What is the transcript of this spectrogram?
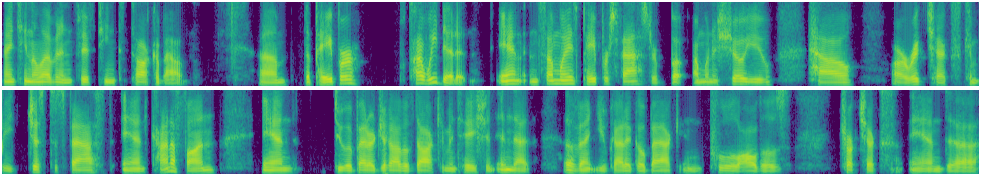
1911 and 15 to talk about, um, the paper, that's how we did it. And in some ways, paper's faster, but I'm gonna show you how our rig checks can be just as fast and kind of fun and do a better job of documentation in that event, you've got to go back and pool all those truck checks and uh,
